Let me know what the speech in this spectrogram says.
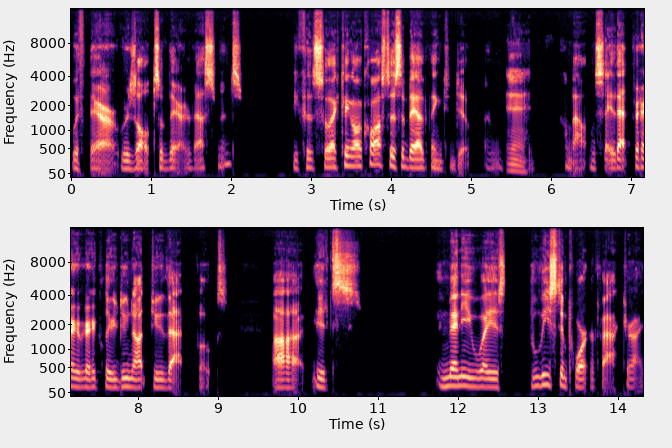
with their results of their investments because selecting on cost is a bad thing to do. And yeah. come out and say that very, very clear. Do not do that, folks. Uh, it's in many ways the least important factor. I,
